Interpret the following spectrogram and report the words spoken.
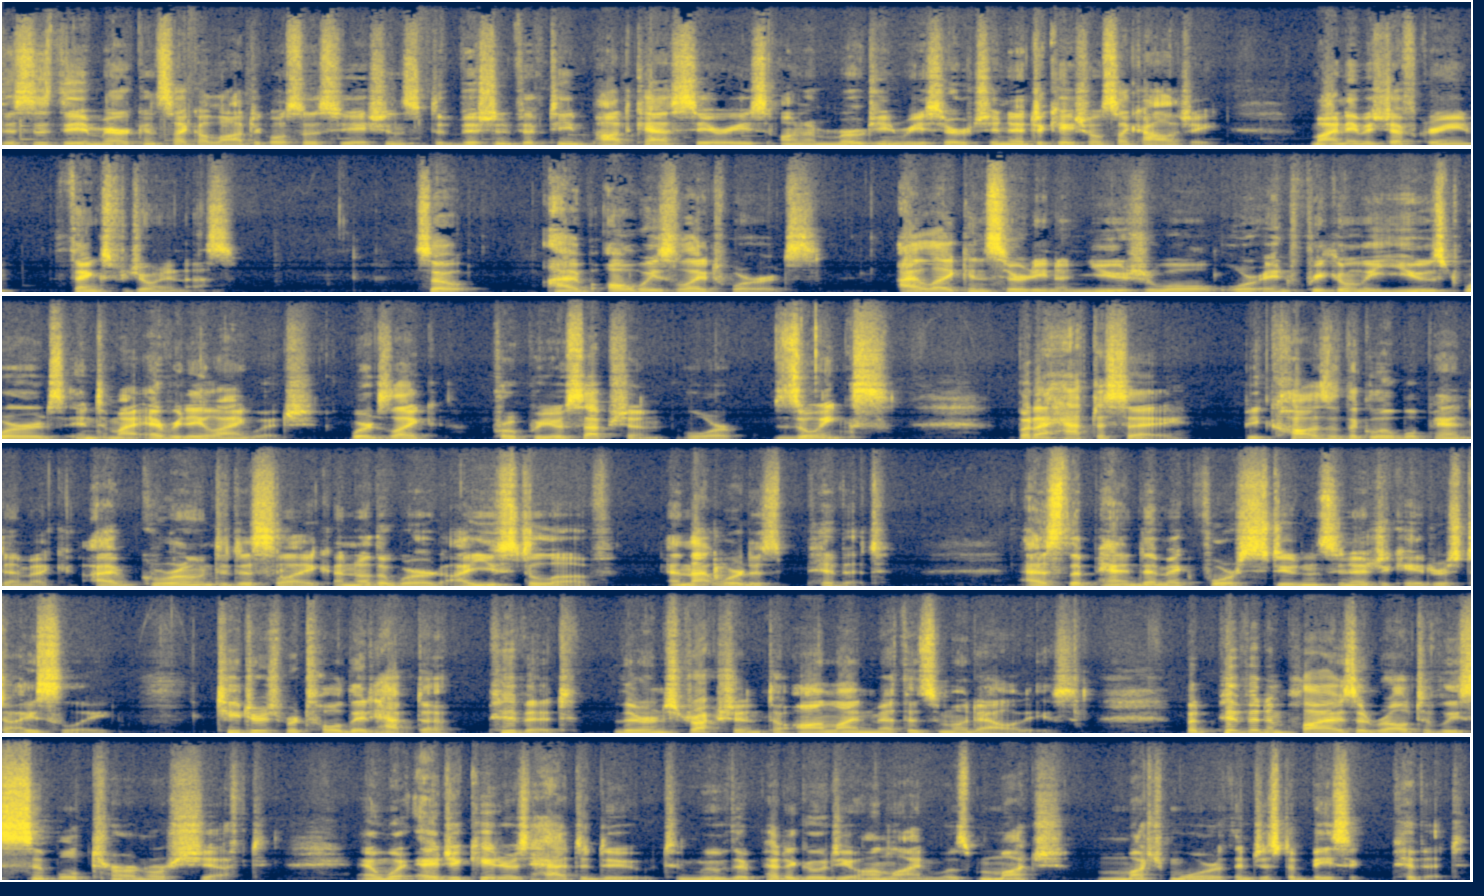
This is the American Psychological Association's Division 15 podcast series on emerging research in educational psychology. My name is Jeff Greene. Thanks for joining us. So, I've always liked words. I like inserting unusual or infrequently used words into my everyday language. Words like proprioception or zoinks. But I have to say, because of the global pandemic, I've grown to dislike another word I used to love, and that word is pivot. As the pandemic forced students and educators to isolate, teachers were told they'd have to pivot their instruction to online methods and modalities. But pivot implies a relatively simple turn or shift. And what educators had to do to move their pedagogy online was much, much more than just a basic pivot.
